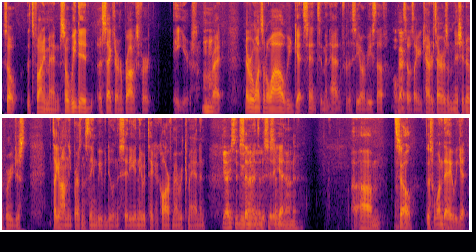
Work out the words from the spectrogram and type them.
So it's funny, man. So we did a sector in the Bronx for eight years, Mm-hmm. right? Every once in a while, we'd get sent to Manhattan for the CRV stuff. Okay. So it's like a counterterrorism initiative where you just, it's like an omnipresence thing we would do in the city, and they would take a car from every command. And Yeah, I used to do Send that. him into yeah, the I used to city, yeah. down there. Uh, um, so this one day we get,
